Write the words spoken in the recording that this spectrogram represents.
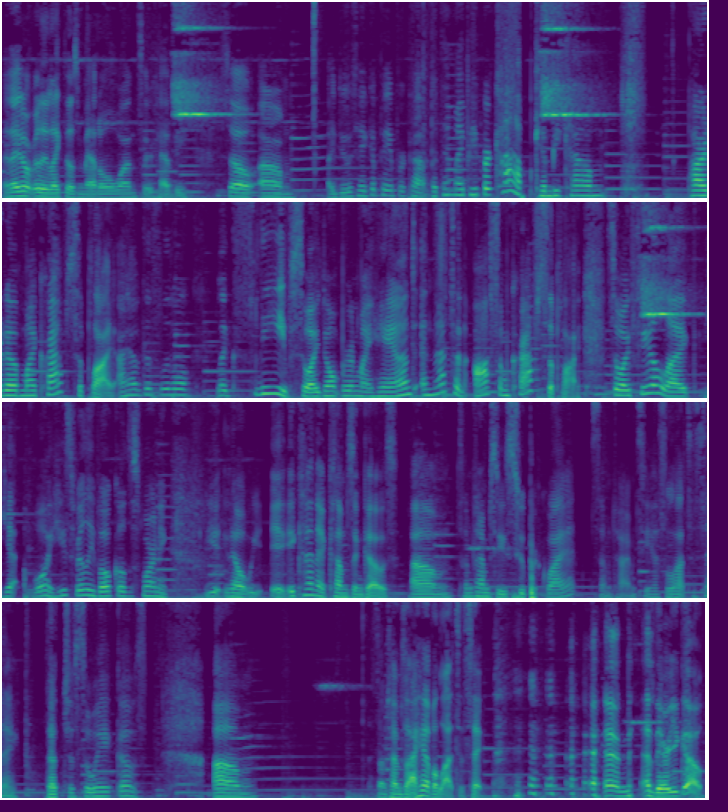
And I don't really like those metal ones, they're heavy. So um, I do take a paper cup, but then my paper cup can become part of my craft supply. I have this little like sleeve so I don't burn my hand, and that's an awesome craft supply. So I feel like, yeah, boy, he's really vocal this morning. You, you know, it, it kind of comes and goes. Um, sometimes he's super quiet, sometimes he has a lot to say. That's just the way it goes. Um, Sometimes I have a lot to say. and, there you go.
